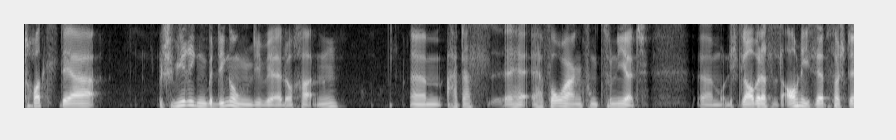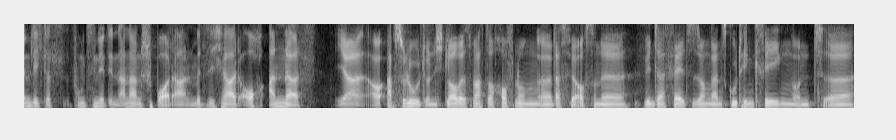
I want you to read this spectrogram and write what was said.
trotz der schwierigen Bedingungen, die wir ja doch hatten, ähm, hat das her hervorragend funktioniert. Ähm, und ich glaube, das ist auch nicht selbstverständlich. Das funktioniert in anderen Sportarten mit Sicherheit auch anders. Ja, absolut. Und ich glaube, es macht auch Hoffnung, äh, dass wir auch so eine Winterfeldsaison ganz gut hinkriegen. Und äh,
